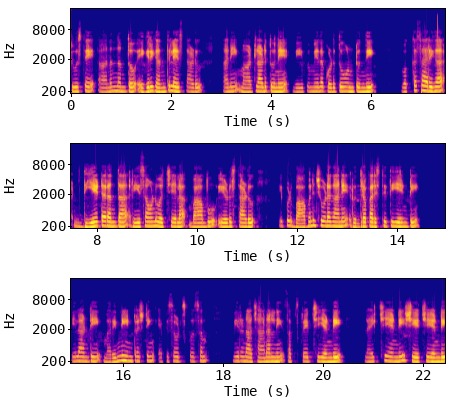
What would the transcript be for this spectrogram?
చూస్తే ఆనందంతో ఎగిరి గంతులేస్తాడు అని మాట్లాడుతూనే వీపు మీద కొడుతూ ఉంటుంది. ఒక్కసారిగా థియేటర్ అంతా రీసౌండ్ వచ్చేలా బాబు ఏడుస్తాడు. ఇప్పుడు బాబుని చూడగానే రుద్ర పరిస్థితి ఏంటి? ఇలాంటి మరిన్ని ఇంట్రెస్టింగ్ ఎపిసోడ్స్ కోసం మీరు నా ఛానల్ని సబ్స్క్రైబ్ చేయండి లైక్ చేయండి షేర్ చేయండి.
